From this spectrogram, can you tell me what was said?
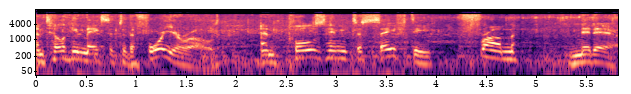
until he makes it to the four-year-old and pulls him to safety from midair.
